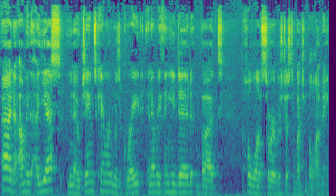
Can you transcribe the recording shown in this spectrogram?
I, I mean, uh, yes, you know, James Cameron was great in everything he did, but the whole love story was just a bunch of baloney.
